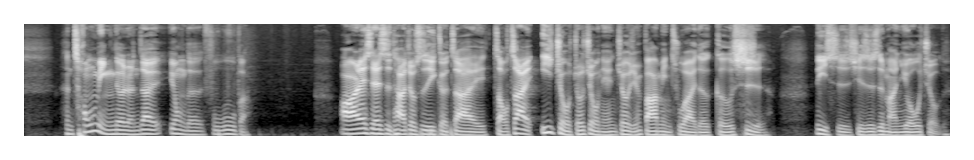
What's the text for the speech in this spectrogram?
很聪明的人在用的服务吧。RSS 它就是一个在早在一九九九年就已经发明出来的格式，历史其实是蛮悠久的。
